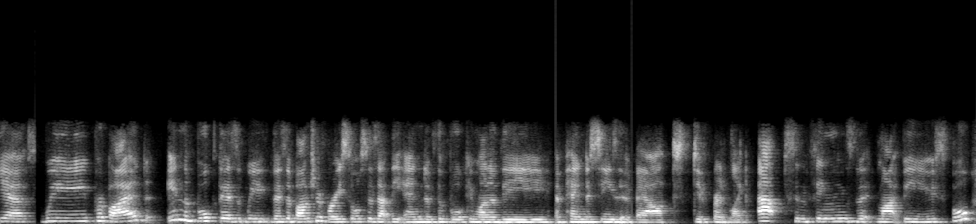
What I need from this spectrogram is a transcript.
Yes, we provide in the book. There's we there's a bunch of resources at the end of the book in one of the appendices about different like apps and things that might be useful.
